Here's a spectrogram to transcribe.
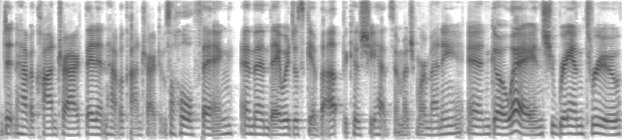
didn't have a contract. They didn't have a contract. It was a whole thing. And then they would just give up because she had so much more money and go away. And she ran through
